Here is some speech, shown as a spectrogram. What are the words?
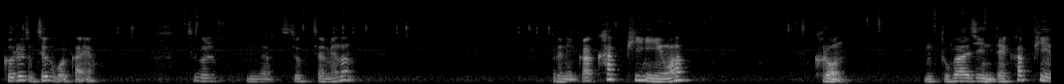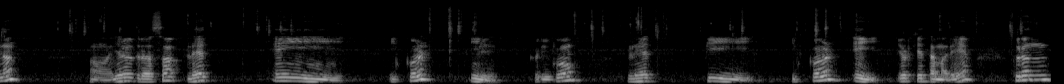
그거를 좀 적어 볼까요? 적을 적자면은 그러니까 카피와 크론 두 가지인데 카피는 어, 예를 들어서 let a equal 1 그리고 let b equal a 이렇게 했단 말이에요. 그런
